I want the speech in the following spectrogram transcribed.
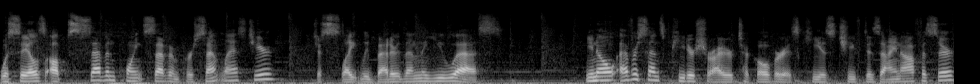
with sales up 7.7% last year, just slightly better than the US. You know, ever since Peter Schreyer took over as Kia's chief design officer,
